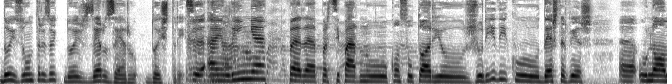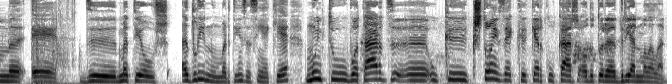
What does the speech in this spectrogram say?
213820023. Em linha para participar no consultório jurídico, desta vez uh, o nome é de Mateus Adelino Martins, assim é que é. Muito boa tarde. Uh, o que questões é que quer colocar ao Dr. Adriano Malalane?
